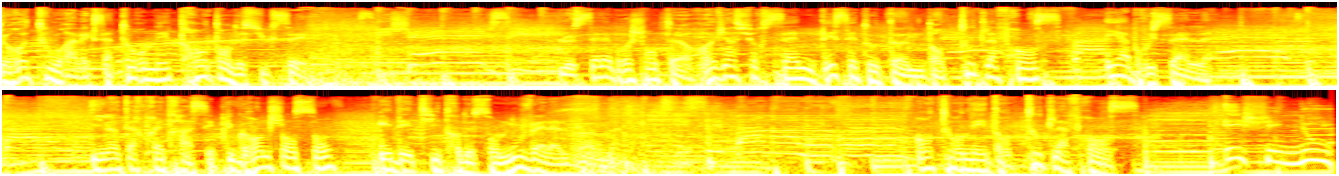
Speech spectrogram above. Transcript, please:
de retour avec sa tournée 30 ans de succès. Le célèbre chanteur revient sur scène dès cet automne dans toute la France et à Bruxelles. Il interprétera ses plus grandes chansons et des titres de son nouvel album. En tournée dans toute la France. Et chez nous,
